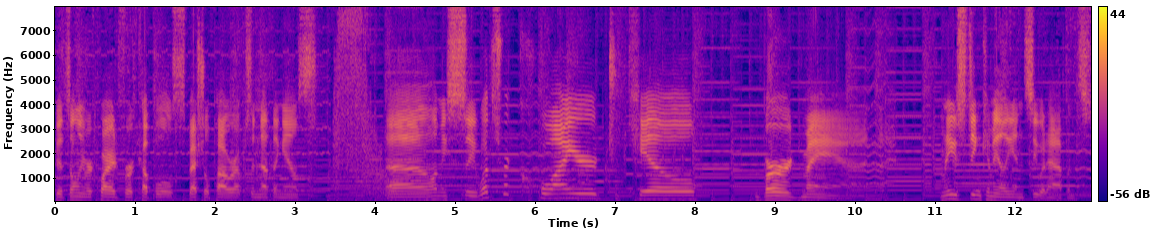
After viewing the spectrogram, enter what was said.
It's only required for a couple special power-ups and nothing else. Uh, let me see. What's required to kill Birdman? I'm gonna use Sting Chameleon and see what happens.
